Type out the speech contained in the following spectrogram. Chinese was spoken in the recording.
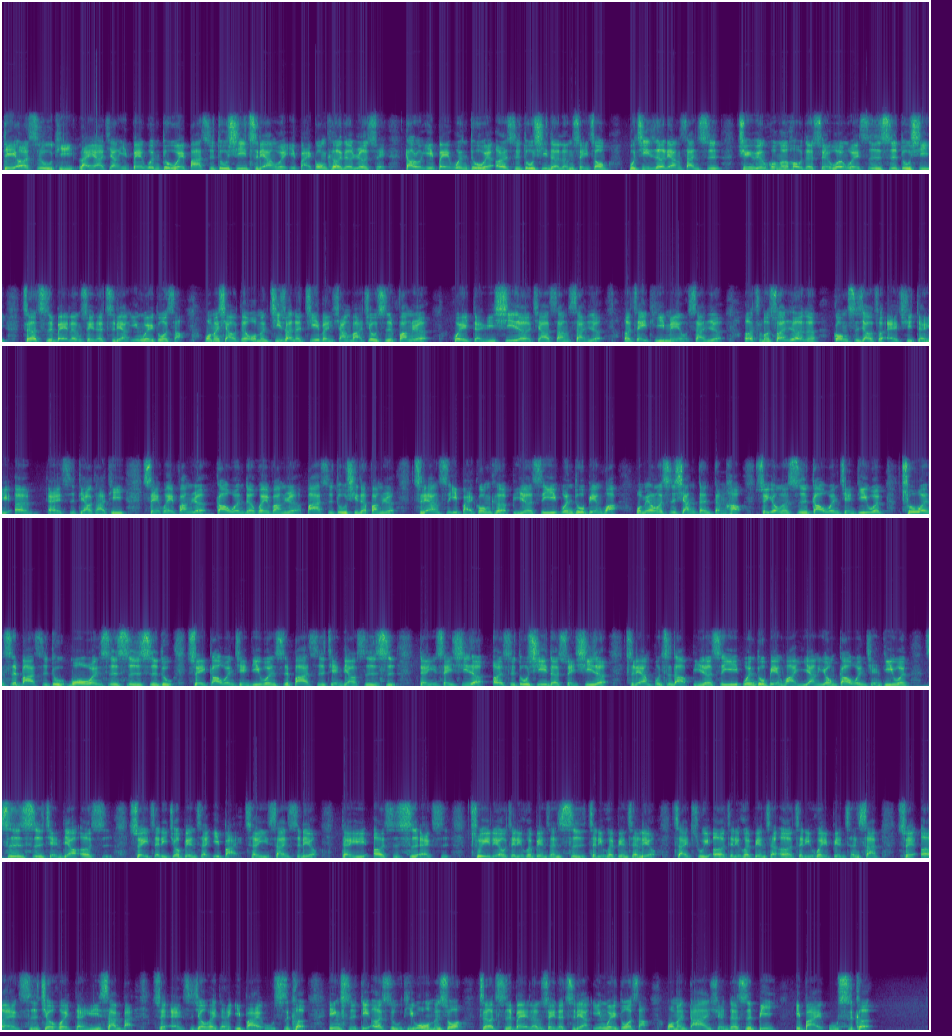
第二十五题，蓝雅将一杯温度为八十度 C、质量为一百公克的热水倒入一杯温度为二十度 C 的冷水中，不计热量散失，均匀混合后的水温为四十四度 C，则此杯冷水的质量应为多少？我们晓得，我们计算的基本想法就是放热。会等于吸热加上散热，而这一题没有散热，而怎么算热呢？公式叫做 H 等于 m s 调塔 T。谁会放热？高温的会放热，八十度 C 的放热，质量是一百公克，比热是一，温度变化。我们用的是相等等号，所以用的是高温减低温。初温是八十度，末温是四十四度，所以高温减低温是八十减掉四十四，等于谁吸热？二十度吸的水吸热，质量不知道，比热是一，温度变化一样用高温减低温，四十四减掉二十，所以这里就变成一百乘以三十六。等于二十四 x 除以六，这里会变成四，这里会变成六，再除以二，这里会变成二，这里会变成三，所以二 x 就会等于三百，所以 x 就会等于一百五十克。因此第二十五题问我们说，则此杯冷水的质量应为多少？我们答案选的是 B，一百五十克。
